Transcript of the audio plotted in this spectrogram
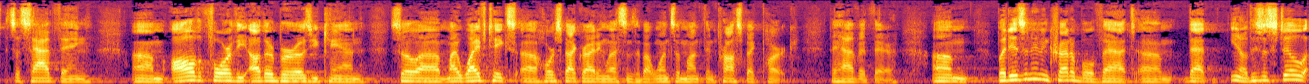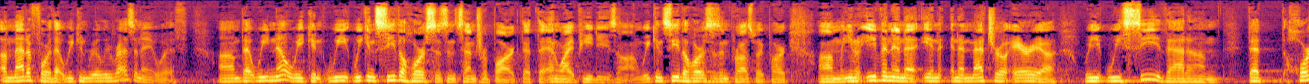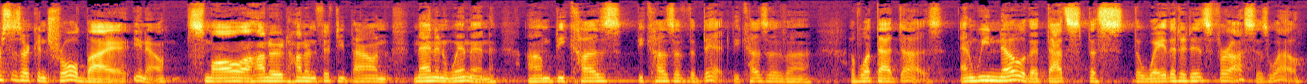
It's a sad thing. Um, all four of the other boroughs you can. So uh, my wife takes uh, horseback riding lessons about once a month in Prospect Park. They have it there. Um, but isn't it incredible that, um, that you know, this is still a metaphor that we can really resonate with? um, that we know. We can, we, we can see the horses in Central Park that the NYPD is on. We can see the horses in Prospect Park. Um, you know, even in a, in, in a metro area, we, we see that, um, that horses are controlled by, you know, small 100, 150 pound men and women um, because, because of the bit, because of, uh, of what that does. And we know that that's the, the way that it is for us as well.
